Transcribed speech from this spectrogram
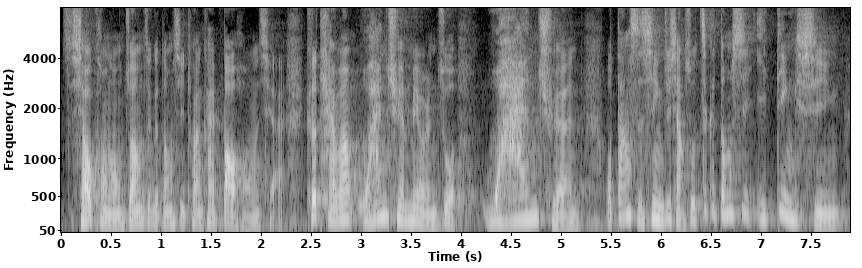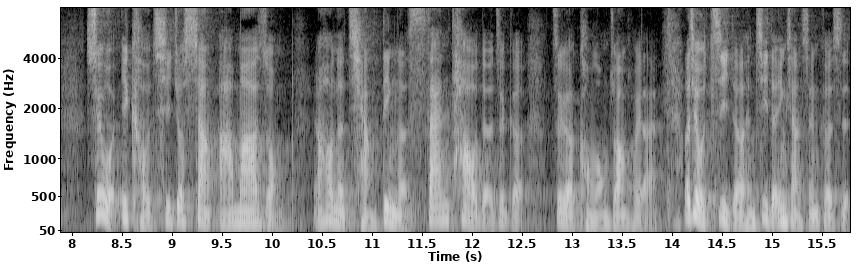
小恐龙装这个东西突然开始爆红了起来，可台湾完全没有人做，完全，我当时心里就想说这个东西一定行，所以我一口气就上 Amazon。然后呢，抢订了三套的这个这个恐龙装回来，而且我记得很记得，印象深刻是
